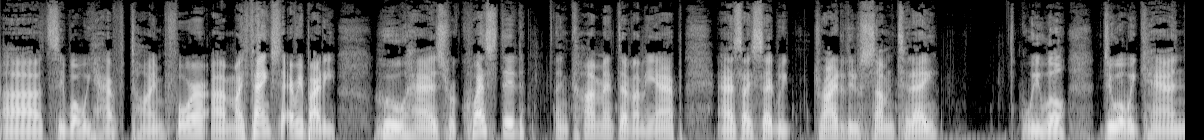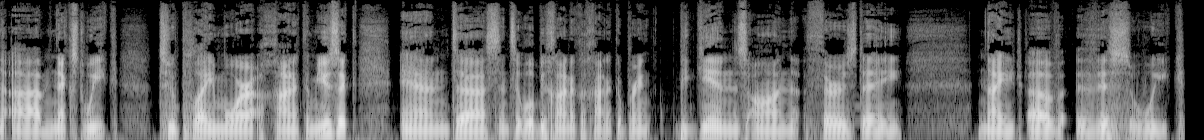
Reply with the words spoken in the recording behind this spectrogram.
Uh, let's see what we have time for. Uh, my thanks to everybody who has requested and commented on the app. As I said, we try to do some today. We will do what we can um, next week to play more Hanukkah music. And uh, since it will be Hanukkah, Hanukkah bring, begins on Thursday night of this week.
